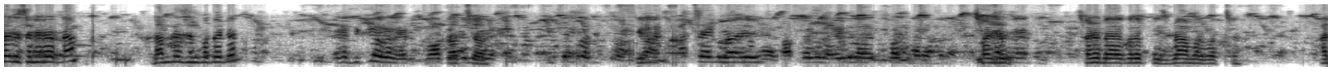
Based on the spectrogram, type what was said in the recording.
থেকেছেন এটার দাম দাম দিয়েছেন কত এটা এটা বিক্রি হবে না আচ্ছা। বাচ্চা এগুলো এই ছয়শো ছয়শো টাকা করে পিস ব্রাহ্মার বাচ্চা। আর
